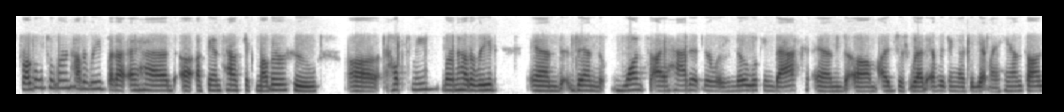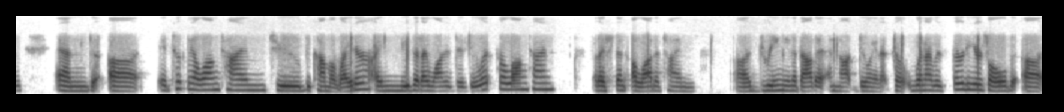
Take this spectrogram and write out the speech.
struggled to learn how to read, but I, I had a, a fantastic mother who uh, helped me learn how to read. And then once I had it, there was no looking back, and um, I just read everything I could get my hands on. And uh, it took me a long time to become a writer. I knew that I wanted to do it for a long time but I spent a lot of time uh, dreaming about it and not doing it. So when I was 30 years old, uh,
